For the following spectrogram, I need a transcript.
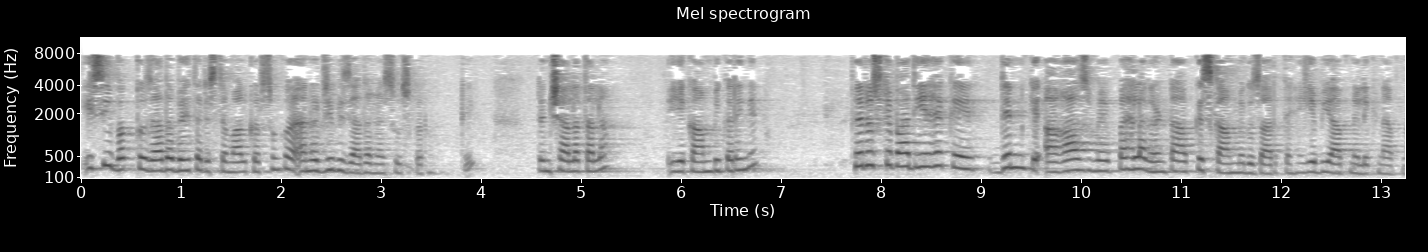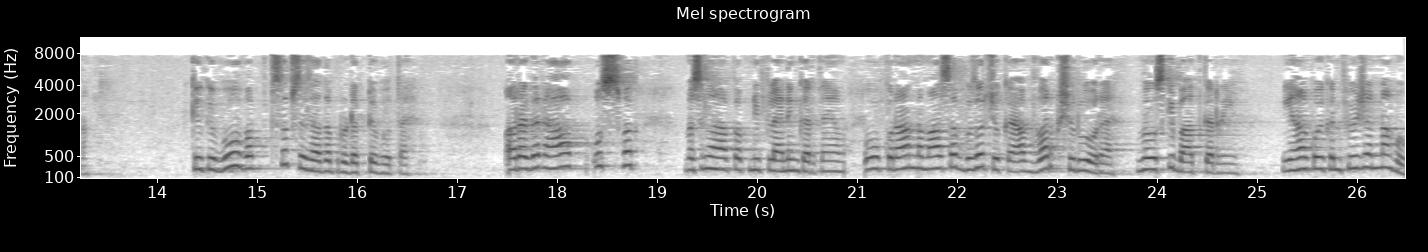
اسی وقت کو زیادہ بہتر استعمال کر سکوں انرجی بھی زیادہ محسوس کروں۔ ٹھیک؟ تو ان شاء اللہ تعالی یہ کام بھی کریں گے۔ پھر اس کے بعد یہ ہے کہ دن کے آغاز میں پہلا گھنٹہ آپ کس کام میں گزارتے ہیں؟ یہ بھی آپ نے لکھنا اپنا۔ کیونکہ وہ وقت سب سے زیادہ پروڈکٹیو ہوتا ہے۔ اور اگر آپ اس وقت مثلا آپ اپنی پلاننگ کرتے ہیں، وہ قرآن نماز سب گزر چکا ہے، اب ورک شروع ہو رہا ہے، میں اس کی بات کر رہی ہوں۔ یہاں کوئی کنفیوژن نہ ہو۔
